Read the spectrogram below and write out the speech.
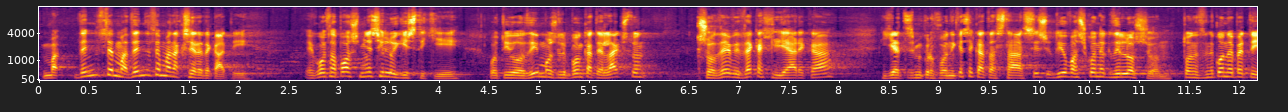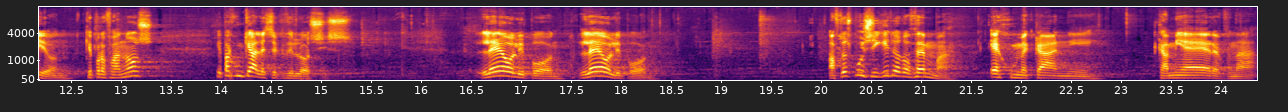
Μα δεν, είναι θέμα, δεν είναι θέμα να ξέρετε κάτι. Εγώ θα πάω σε μια συλλογιστική ότι ο Δήμος λοιπόν κατ' ελάχιστον ξοδεύει 10 χιλιάρικα για τις μικροφωνικές εγκαταστάσεις δύο βασικών εκδηλώσεων των εθνικών επαιτίων. Και προφανώς υπάρχουν και άλλες εκδηλώσεις. Λέω λοιπόν, λέω λοιπόν, αυτός που εισηγείται το θέμα, έχουμε κάνει καμία έρευνα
